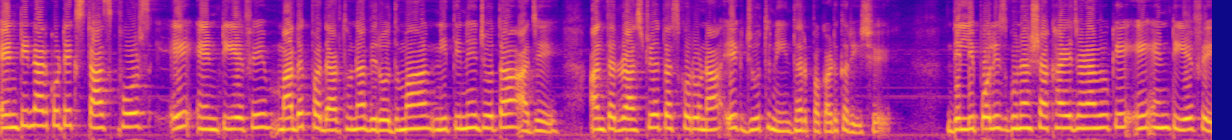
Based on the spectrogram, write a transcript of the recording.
એન્ટી નાર્કોટિક્સ ટાસ્ક ફોર્સ એ એનટીએફએ માદક પદાર્થોના વિરોધમાં નીતિને જોતા આજે આંતરરાષ્ટ્રીય તસ્કરોના એક જૂથની ધરપકડ કરી છે. દિલ્હી પોલીસ ગુના શાખાએ જણાવ્યું કે એએનટીએફએ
